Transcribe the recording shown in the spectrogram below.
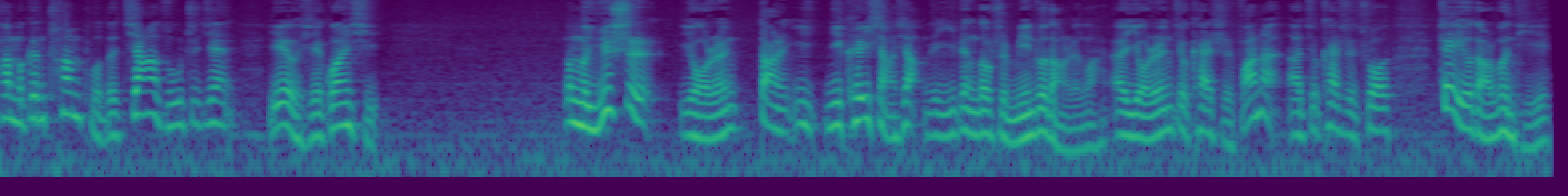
他们跟川普的家族之间也有些关系。那么，于是有人当然一你可以想象，这一定都是民主党人了。呃，有人就开始发难啊，就开始说这有点问题，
